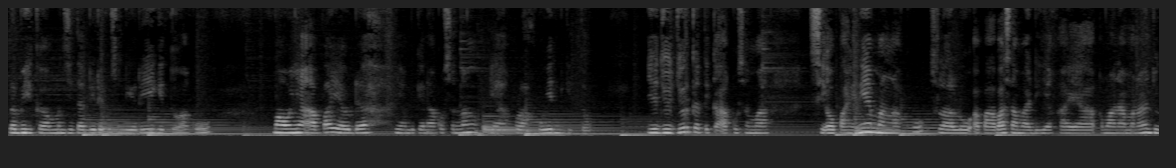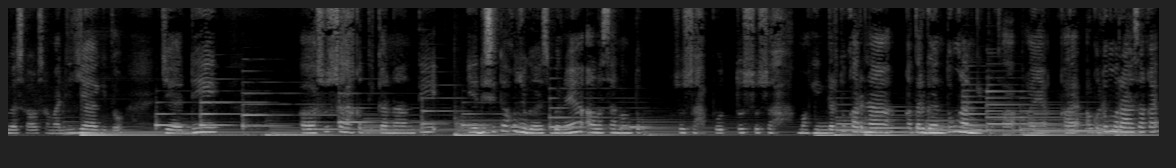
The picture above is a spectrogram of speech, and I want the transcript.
lebih ke mencintai diriku sendiri gitu. Aku maunya apa ya udah. Yang bikin aku seneng ya aku lakuin gitu. Ya jujur ketika aku sama si opa ini emang aku selalu apa-apa sama dia kayak ke mana-mana juga selalu sama dia gitu. Jadi uh, susah ketika nanti ya di situ aku juga sebenarnya alasan untuk susah putus susah menghindar tuh karena ketergantungan gitu kak. Kayak kayak aku tuh merasa kayak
